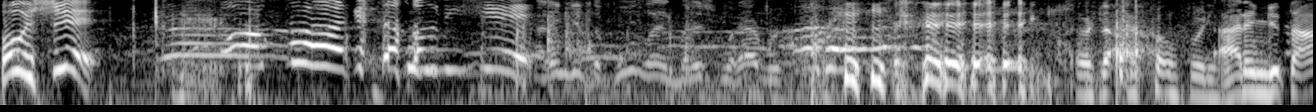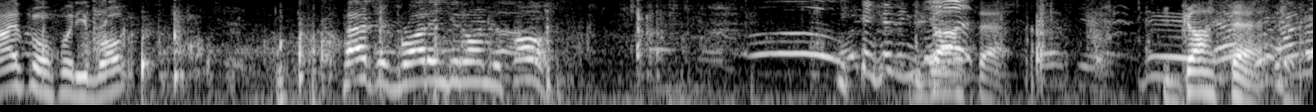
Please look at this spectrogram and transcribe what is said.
Holy shit! Oh fuck! Holy shit! I didn't get the bootleg, but it's whatever. Where's the iPhone footy? I didn't get the iPhone footy, bro. Patrick, bro, I didn't get it on your phone. Oh, You got that. You got that.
